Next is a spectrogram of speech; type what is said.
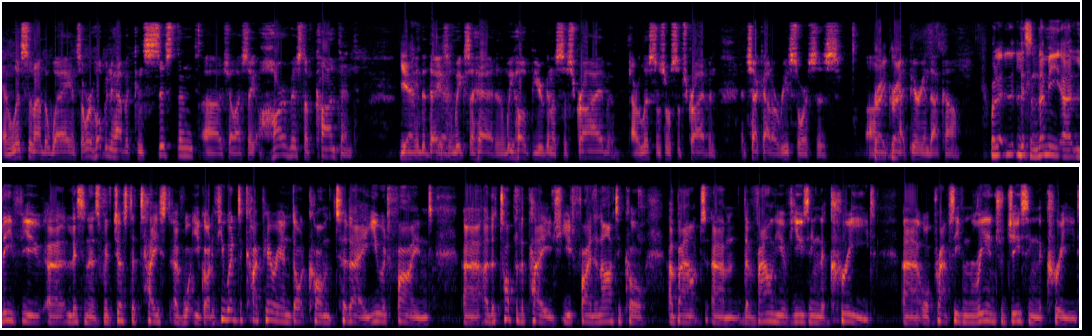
and listen on the way. And so we're hoping to have a consistent, uh, shall I say, harvest of content yeah, in the days yeah. and weeks ahead. And we hope you're going to subscribe. Our listeners will subscribe and, and check out our resources on great, great. Kuyperian.com. Well, listen, let me uh, leave you uh, listeners with just a taste of what you got. If you went to Kuyperian.com today, you would find uh, at the top of the page, you'd find an article about um, the value of using the creed. Uh, or perhaps even reintroducing the creed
